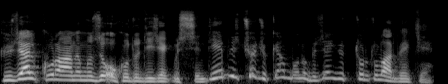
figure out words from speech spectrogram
Güzel Kur'an'ımızı okudu diyecekmişsin diye biz çocukken bunu bize yutturdular belki.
